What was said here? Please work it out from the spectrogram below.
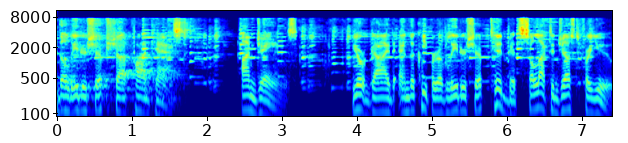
the Leadership Shop Podcast. I'm James, your guide and the keeper of leadership tidbits selected just for you.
